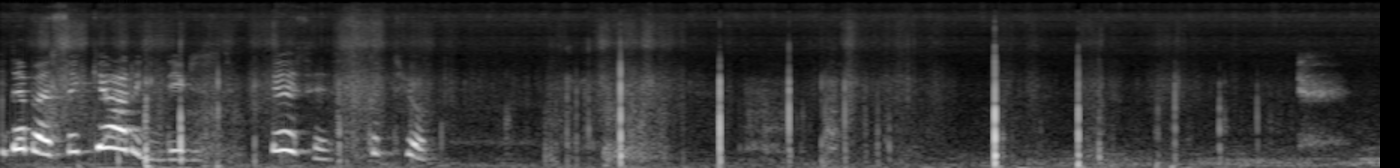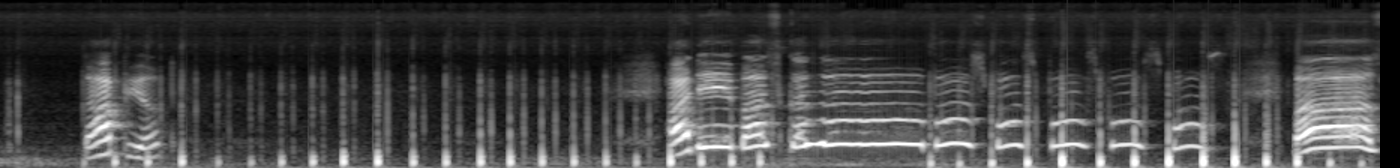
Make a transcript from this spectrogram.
Gidemezsek yarın gideriz. Neyse sıkıntı yok. Ne yapıyorsun? Hadi bas gaza. Bas bas bas bas bas. Bas.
